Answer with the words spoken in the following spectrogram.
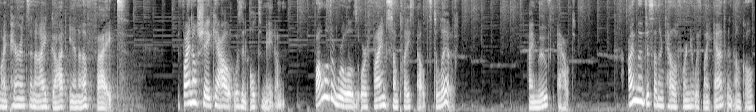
my parents and I got in a fight. The final shakeout was an ultimatum follow the rules or find someplace else to live. I moved out. I moved to Southern California with my aunt and uncle,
